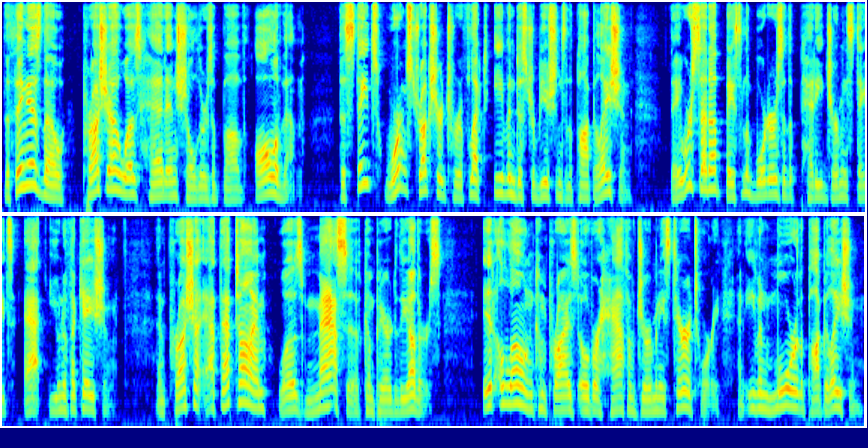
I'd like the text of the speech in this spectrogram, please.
The thing is, though, Prussia was head and shoulders above all of them. The states weren't structured to reflect even distributions of the population. They were set up based on the borders of the petty German states at unification. And Prussia at that time was massive compared to the others. It alone comprised over half of Germany's territory and even more of the population.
